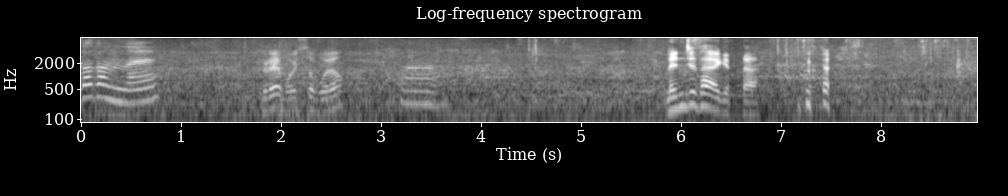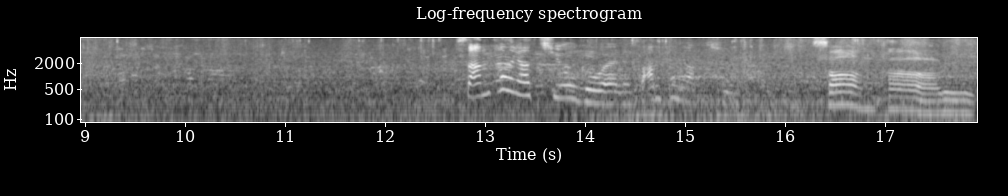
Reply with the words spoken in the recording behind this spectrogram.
가 같네. 그래 멋있어 보여? 응. 렌즈 사야겠다. 산타냐치오 교회래. 산타냐치오. 산타루치아.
